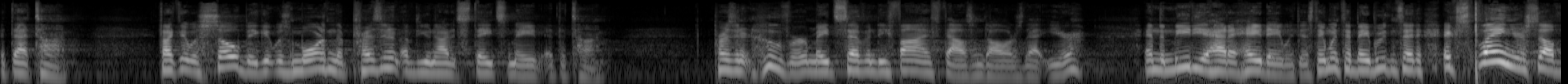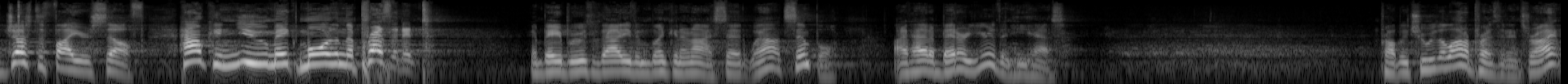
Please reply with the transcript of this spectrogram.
at that time. In fact, it was so big, it was more than the President of the United States made at the time. President Hoover made $75,000 that year. And the media had a heyday with this. They went to Babe Ruth and said, Explain yourself, justify yourself. How can you make more than the president? And Babe Ruth, without even blinking an eye, said, Well, it's simple. I've had a better year than he has. Probably true with a lot of presidents, right?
